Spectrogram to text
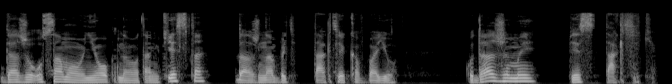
Даже у самого неопытного танкиста должна быть тактика в бою. Куда же мы без тактики?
